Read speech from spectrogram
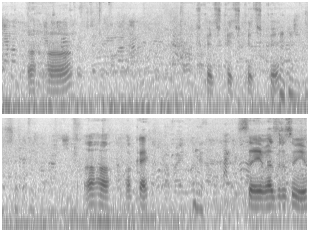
Ja mam Ага. Чекай, чекай, чекай, чекай. Ага, окей. Все, я вас зрозумів.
